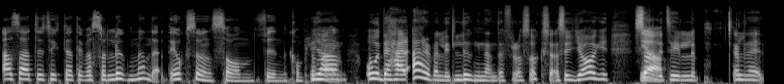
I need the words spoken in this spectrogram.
alltså att du tyckte att det var så lugnande. Det är också en sån fin Ja, komplimang. och det här är väldigt lugnande för oss också. Alltså jag sa Ja. det till, eller nej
